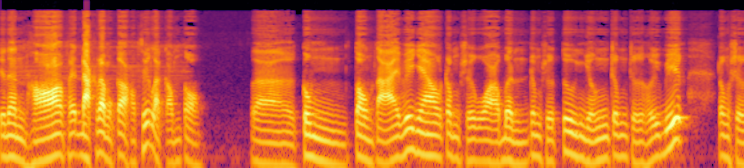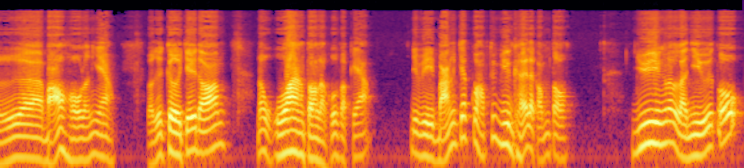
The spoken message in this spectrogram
cho nên họ phải đặt ra một cái học thuyết là cộng tồn, là cùng tồn tại với nhau trong sự hòa bình, trong sự tương nhận trong sự hiểu biết, trong sự à, bảo hộ lẫn nhau. Và cái cơ chế đó nó hoàn toàn là của Phật giáo. Bởi vì bản chất của học thuyết duyên khể là cộng tồn. Duyên đó là nhiều yếu tố.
